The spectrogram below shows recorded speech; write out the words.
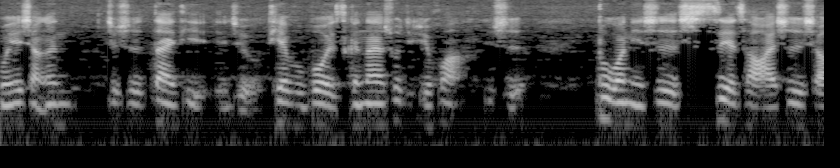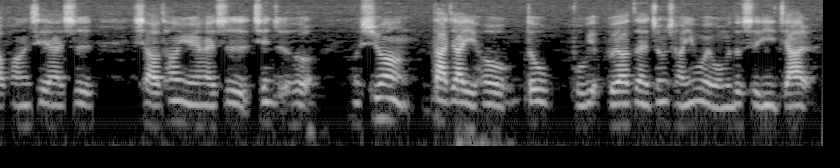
我也想跟就是代替就 tfboys 跟大家说几句话就是不管你是四叶草还是小螃蟹还是小汤圆还是千纸鹤我希望大家以后都不要不要再争吵因为我们都是一家人。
